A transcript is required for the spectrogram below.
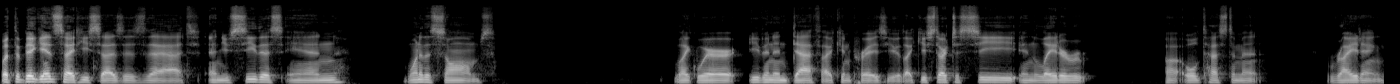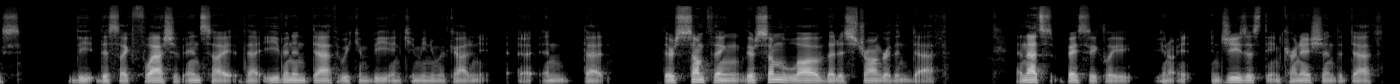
But the big insight he says is that, and you see this in one of the Psalms, like where even in death I can praise you. Like you start to see in later uh, Old Testament writings, the this like flash of insight that even in death we can be in communion with God, and uh, and that there's something, there's some love that is stronger than death, and that's basically you know in, Jesus, the incarnation, the death,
